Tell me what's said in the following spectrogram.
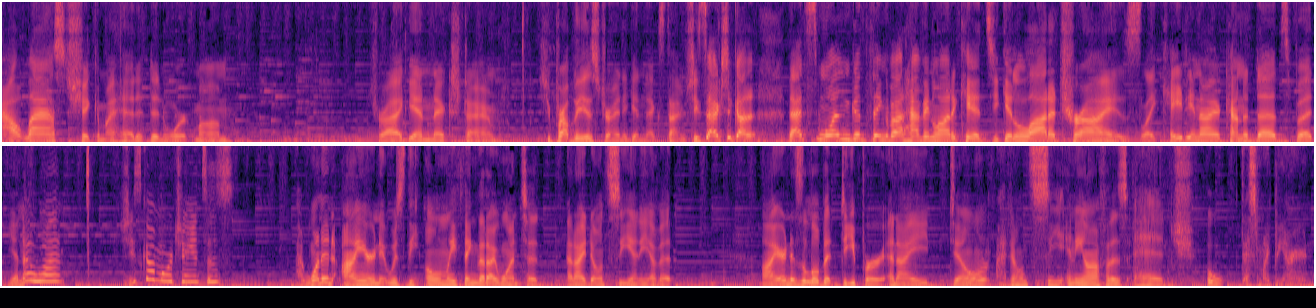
Outlast, shaking my head. It didn't work, Mom. Try again next time. She probably is trying again next time. She's actually got it. That's one good thing about having a lot of kids. You get a lot of tries. Like Katie and I are kind of duds, but you know what? She's got more chances. I wanted iron. It was the only thing that I wanted, and I don't see any of it. Iron is a little bit deeper, and I don't I don't see any off of this edge. Oh, this might be iron.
